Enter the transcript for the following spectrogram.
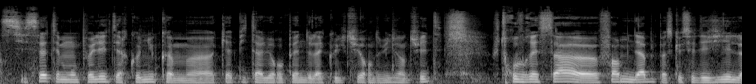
Si 7 et Montpellier étaient reconnus comme euh, capitale européenne de la culture en 2028, je trouverais ça euh, formidable parce que c'est des villes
